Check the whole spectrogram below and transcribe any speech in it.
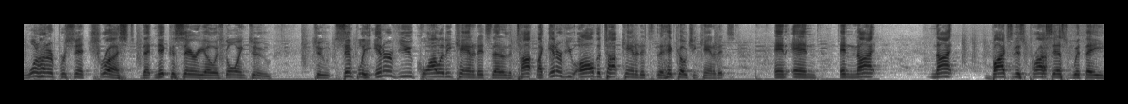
100% trust that Nick Caserio is going to to simply interview quality candidates that are the top, like interview all the top candidates, the head coaching candidates, and and and not not botch this process with a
